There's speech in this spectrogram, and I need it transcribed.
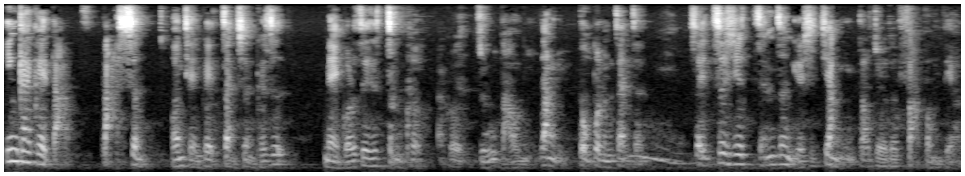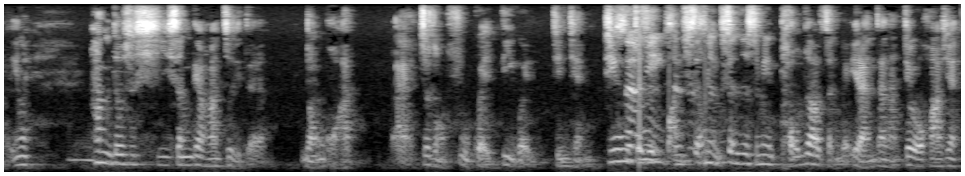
应该可以打打胜，完全可以战胜。可是美国的这些政客能够主导你，让你都不能战争。所以这些真正有些将领到最后都发疯掉了，因为他们都是牺牲掉他自己的荣华，哎，这种富贵、地位、金钱，几乎就是把生命甚至生命投入到整个伊朗战场。结果发现，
